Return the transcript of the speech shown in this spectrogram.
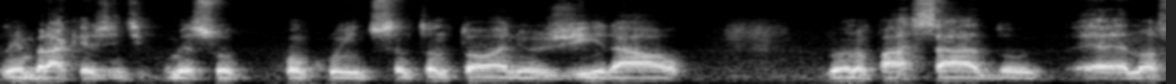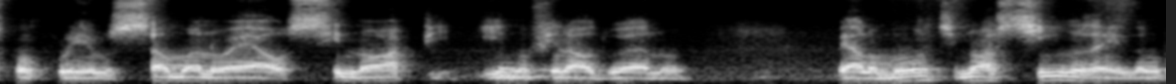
lembrar que a gente começou concluindo Santo Antônio, Giral, no ano passado eh, nós concluímos São Manuel, Sinop e no final do ano Belo Monte, nós tínhamos ainda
